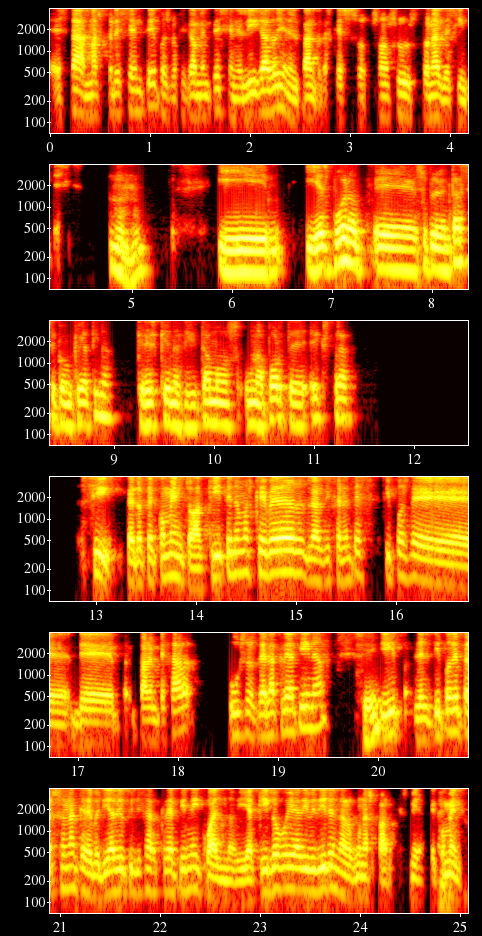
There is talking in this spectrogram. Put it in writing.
está más presente, pues lógicamente es en el hígado y en el páncreas, que son, sus zonas de síntesis. ¿Y, es bueno eh, suplementarse con creatina? ¿Crees que necesitamos un aporte extra? Sí, pero te comento, aquí tenemos que ver los diferentes tipos de, para empezar, usos de la creatina y el tipo de persona que debería de utilizar creatina y cuál no. Y aquí lo voy a dividir en algunas partes. Mira, te comento.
